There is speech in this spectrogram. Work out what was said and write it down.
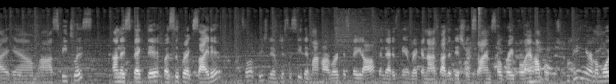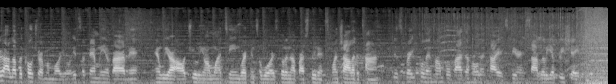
I am uh, speechless, unexpected, but super excited. So appreciative just to see that my hard work has paid off and that it's being recognized by the district. So I am so grateful and humble. Being here at Memorial, I love the culture of Memorial. It's a family environment and we are all truly on one team working towards building up our students one child at a time. Just grateful and humbled by the whole entire experience. I really appreciate it.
